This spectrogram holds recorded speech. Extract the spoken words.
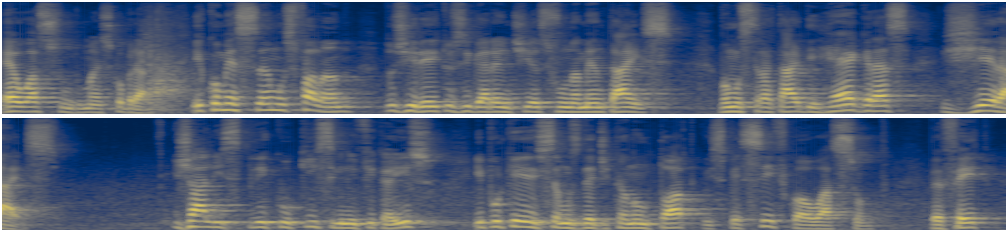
é o assunto mais cobrado. E começamos falando dos direitos e garantias fundamentais. Vamos tratar de regras gerais. Já lhe explico o que significa isso e por que estamos dedicando um tópico específico ao assunto. Perfeito?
